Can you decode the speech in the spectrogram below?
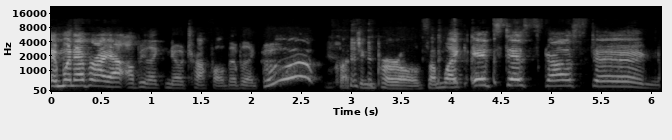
And whenever I, I'll be like, no truffle. They'll be like, oh, clutching pearls. I'm like, it's disgusting.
